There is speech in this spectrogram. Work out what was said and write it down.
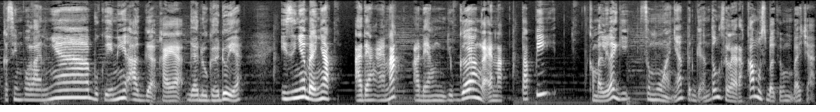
Kesimpulannya buku ini agak kayak gado-gado ya. Isinya banyak, ada yang enak, ada yang juga nggak enak. Tapi kembali lagi, semuanya tergantung selera kamu sebagai pembaca.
